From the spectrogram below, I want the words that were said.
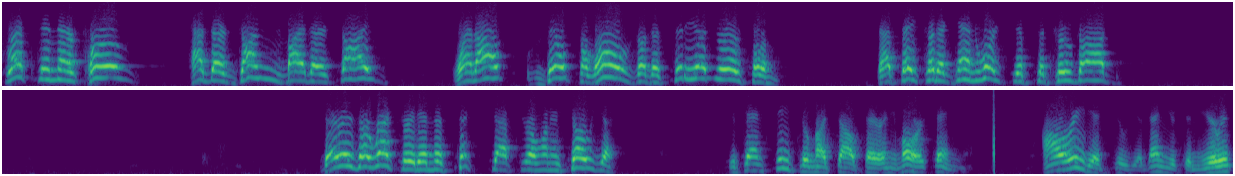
slept in their clothes, had their guns by their sides, went out, built the walls of the city of Jerusalem, that they could again worship the true God. There is a record in the sixth chapter I want to show you. You can't see too much out there anymore, can you? I'll read it to you, then you can hear it.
